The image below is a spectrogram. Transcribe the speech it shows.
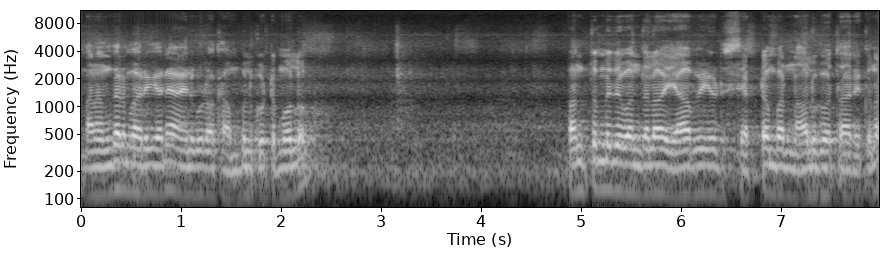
మనందరి మారిగానే ఆయన కూడా ఒక అంబుల్ కుటుంబంలో పంతొమ్మిది వందల యాభై ఏడు సెప్టెంబర్ నాలుగో తారీఖున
